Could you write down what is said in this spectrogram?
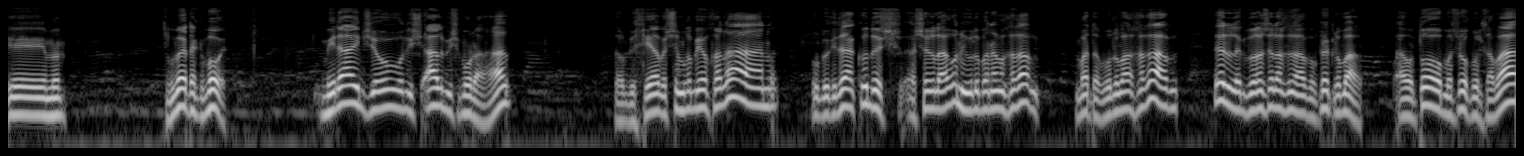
אמ, אומרת הגמורת, מניין שהוא נשאל בשמונה, אה? רבי חייא בשם רבי יוחנן, ובגדי הקודש אשר לאהרון יהיו לבניו אחריו. מה תלמוד לומר אחריו? אלא לגדולה של אחריו. אוקיי, כלומר, אותו משוך מלחמה,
